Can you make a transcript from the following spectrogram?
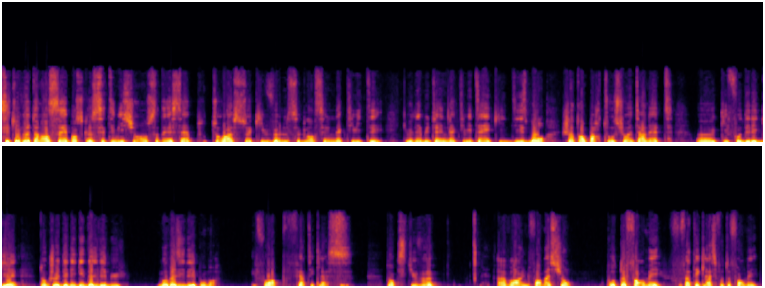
Si tu veux te lancer, parce que cette émission s'adressait plutôt à ceux qui veulent se lancer une activité, qui veulent débuter une activité et qui disent, bon, j'entends partout sur Internet euh, qu'il faut déléguer, donc je vais déléguer dès le début. Mauvaise idée pour moi. Il faut faire tes classes. Donc si tu veux avoir une formation pour te former, il faut faire tes classes, il faut te former.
